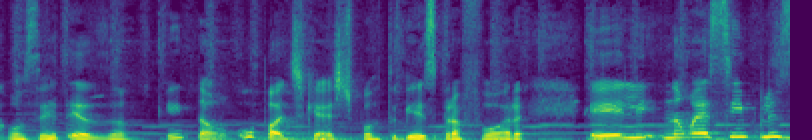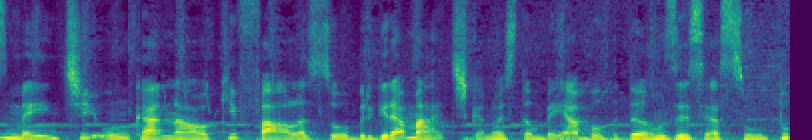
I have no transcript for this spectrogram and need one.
Com certeza. Então, o podcast Português para Fora, ele não é simplesmente um canal que fala sobre gramática. Nós também abordamos esse assunto,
